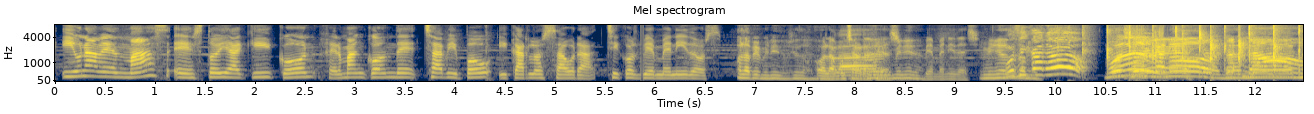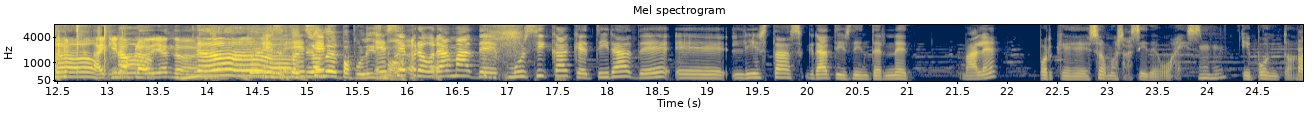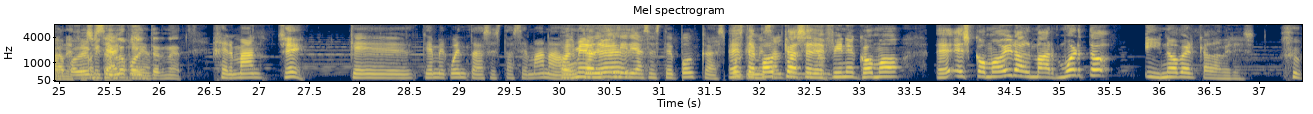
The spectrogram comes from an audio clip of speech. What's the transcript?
Y una vez más estoy aquí con Germán Conde, Xavi Pou y Carlos Saura. Chicos, bienvenidos. Hola, bienvenidos. Hola, Hola. muchas gracias. Bienvenido. Bienvenidas. ¡Música no! ¡Música no! No, no, no. Hay que ir No. aplaudiendo. No. Estoy, estoy ese- tirando populismo. Ese programa de música que tira de eh, listas gratis de internet, ¿vale? Porque somos así de guays. Ujú. Y punto. Para No poder emitirlo por que- internet. Germán, Sí. ¿Qué, qué me cuentas esta semana? Pues ¿O mira, qué yo- definirías este podcast? Porque Este podcast se define como. eh, es como ir al mar muerto y no ver cadáveres.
